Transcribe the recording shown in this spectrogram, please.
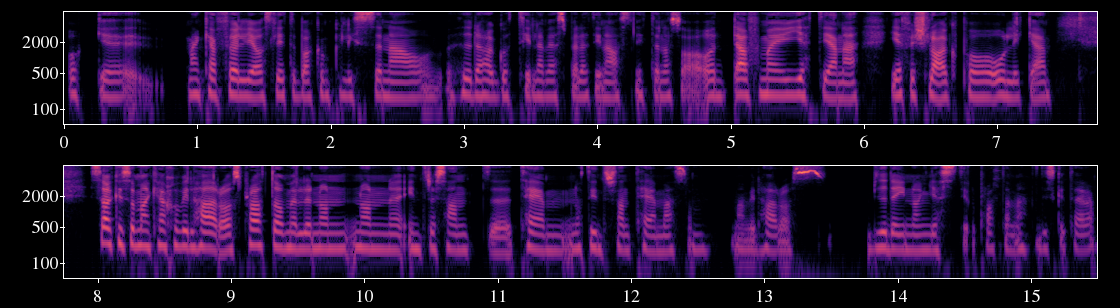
och uh, man kan följa oss lite bakom kulisserna och hur det har gått till när vi har spelat in avsnitten och så. Och där får man ju jättegärna ge förslag på olika saker som man kanske vill höra oss prata om eller någon, någon intressant eh, tem, något intressant tema som man vill höra oss bjuda in någon gäst till att prata med och diskutera.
